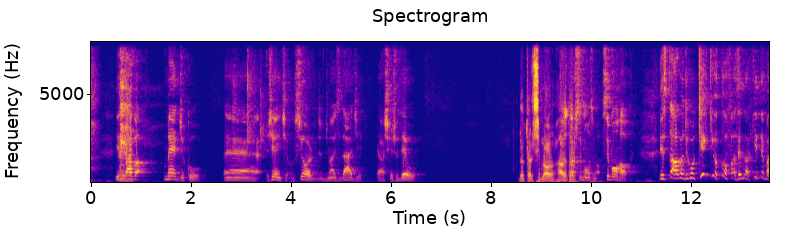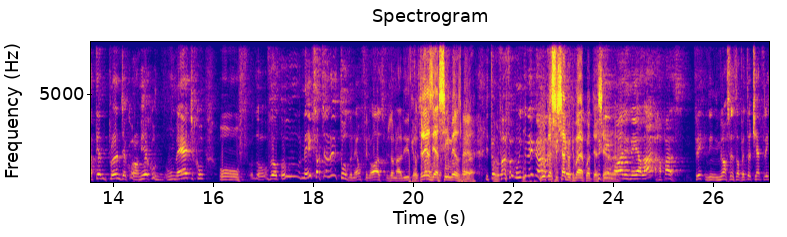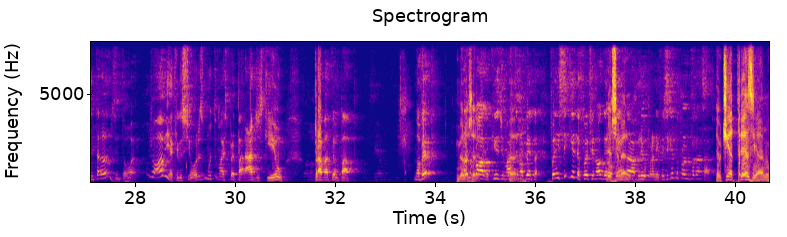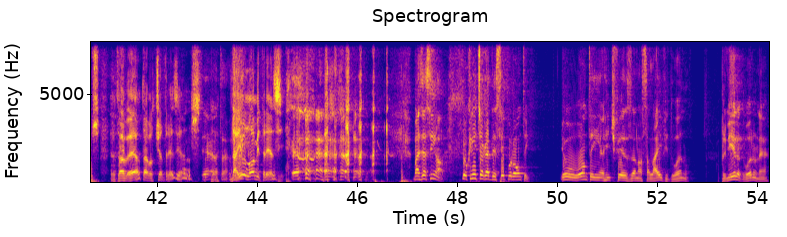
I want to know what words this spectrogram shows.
Estava médico. É, gente, um senhor de mais idade, eu acho que é judeu. Doutor Simão Halper. Doutor Simão, Simão Halper. Estava, eu digo, o que, que eu estou fazendo aqui debatendo plano de economia com um médico, um, o, o Ney só tinha tudo, né? Um filósofo, jornalista. Porque o 13 é assim mesmo, é. né? Então foi muito legal. Nunca se sabe o que vai acontecer. Fiquei uma né? hora e meia lá, rapaz, em 1990 eu tinha 30 anos, então eu era um jovem, aqueles senhores muito mais preparados que eu para bater um papo. 90? Plano Collor, 15 de março de 90. É. Foi em seguida, foi final de 90, abril para ali. Foi em seguida o plano foi lançado. Eu tinha 13 anos. Eu, tava, é, eu, tava, eu tinha 13 anos. É, tá. Daí o nome 13. É. Mas assim, ó, eu queria te agradecer por ontem. Eu ontem a gente fez a nossa live do ano, a primeira do ano, né?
